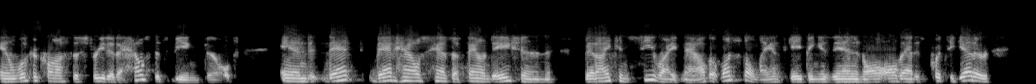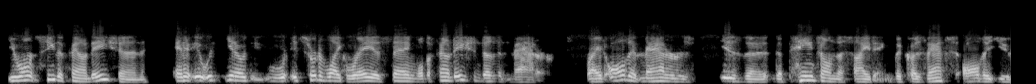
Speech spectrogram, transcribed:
and look across the street at a house that's being built. And that that house has a foundation that I can see right now. But once the landscaping is in and all, all that is put together, you won't see the foundation. And it, would, you know, it's sort of like Ray is saying, well, the foundation doesn't matter, right? All that matters is the the paint on the siding because that's all that you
